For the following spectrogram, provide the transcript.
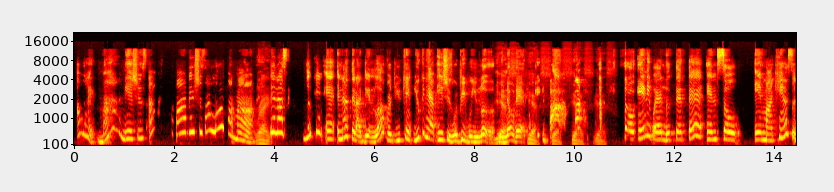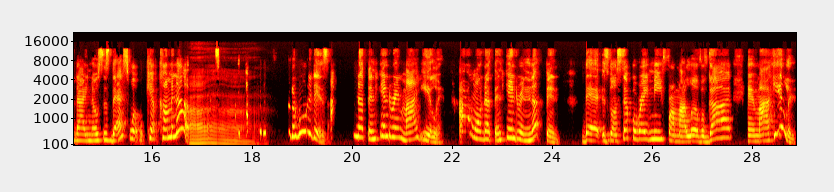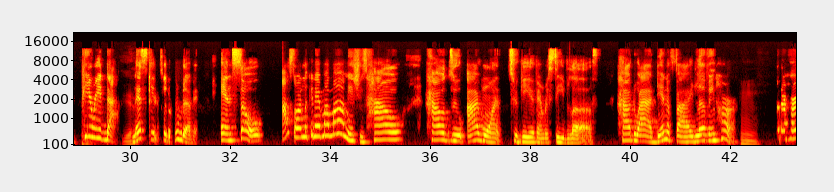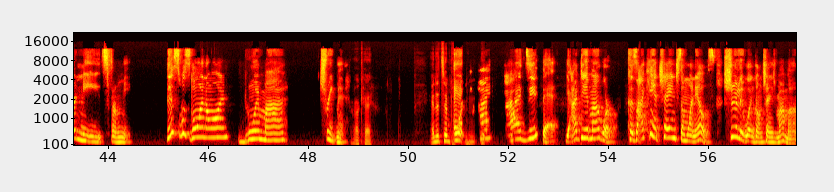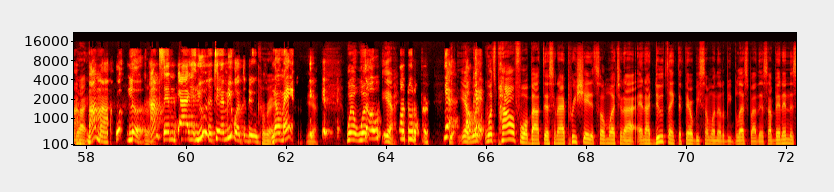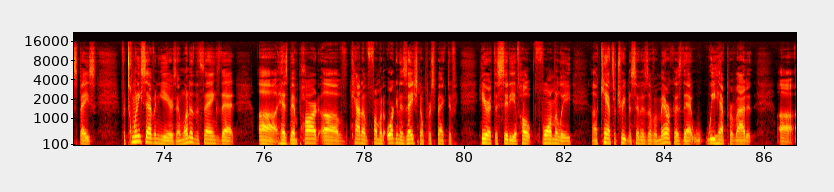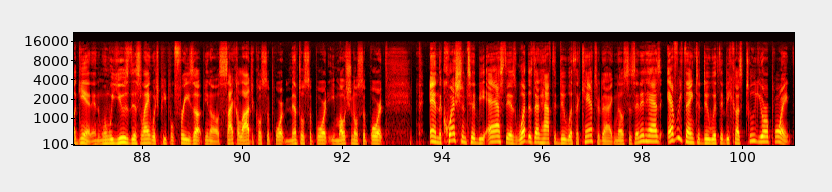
I'm like, mom issues. I mom issues. I love my mom. Right. Then I looking at and not that I didn't love her. You can you can have issues with people you love. Yes, you know that. Yes, yes, yes, yes. So anyway, I looked at that. And so in my cancer diagnosis, that's what kept coming up. Ah. the root of this. nothing hindering my healing. I don't want nothing hindering nothing that is going to separate me from my love of God and my healing. Period. Dot. Yeah. Let's get to the root of it. And so I started looking at my mom issues. How how do I want to give and receive love? How do I identify loving her? Mm. What are her needs from me? This was going on during my treatment. Okay. And it's important. And I, I did that. Yeah, I did my work because I can't change someone else. Surely wasn't going to change my mom. Right. My mom, look, right. I'm 75. You to tell me what to do. Correct. No, ma'am. Yeah. Well, what, so, yeah. do the work. Yeah. Yeah. Okay. What, what's powerful about this, and I appreciate it so much, and I and I do think that there will be someone that'll be blessed by this. I've been in this space for 27 years, and one of the things that uh, has been part of kind of from an organizational perspective here at the City of Hope, formerly uh, Cancer Treatment Centers of America, is that we have provided. Uh, again, and when we use this language, people freeze up, you know, psychological support, mental support, emotional support. And the question to be asked is, what does that have to do with a cancer diagnosis? And it has everything to do with it because, to your point,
